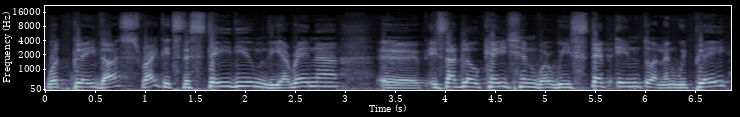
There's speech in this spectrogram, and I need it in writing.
what play does, right? It's the stadium, the arena, uh, it's that location where we step into and then we play.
